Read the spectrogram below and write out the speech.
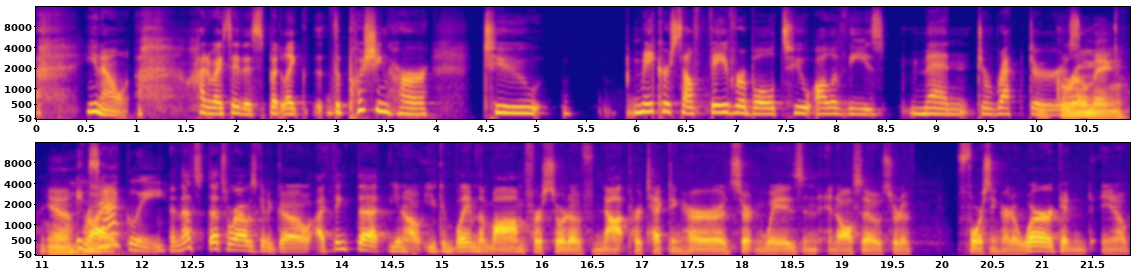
you know, how do I say this? But like the pushing her to make herself favorable to all of these men directors. Grooming yeah. Exactly. Right. and that's that's where i was going to go. I think that you know you can blame the mom for sort of not protecting her in certain ways and and also sort of forcing her to work and you know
